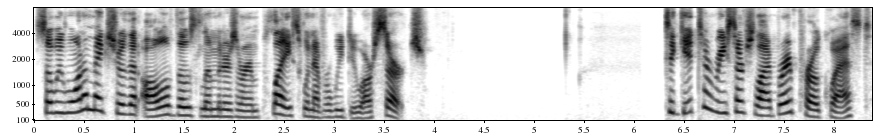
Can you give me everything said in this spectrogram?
So we want to make sure that all of those limiters are in place whenever we do our search. To get to Research Library ProQuest,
